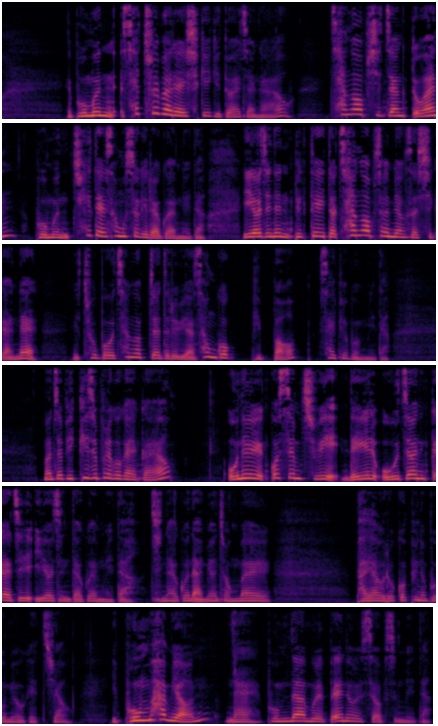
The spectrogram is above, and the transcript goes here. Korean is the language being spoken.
봄은 새 출발의 시기이기도 하잖아요. 창업 시장 또한 봄은 최대 성숙이라고 합니다. 이어지는 빅데이터 창업 설명서 시간에 초보 창업자들을 위한 선곡 비법 살펴봅니다. 먼저 빅퀴즈 풀고 갈까요? 오늘 꽃샘추위 내일 오전까지 이어진다고 합니다. 지나고 나면 정말 바야흐로 꽃피는 봄이 오겠죠. 이 봄 하면 네, 봄나물 빼놓을 수 없습니다.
